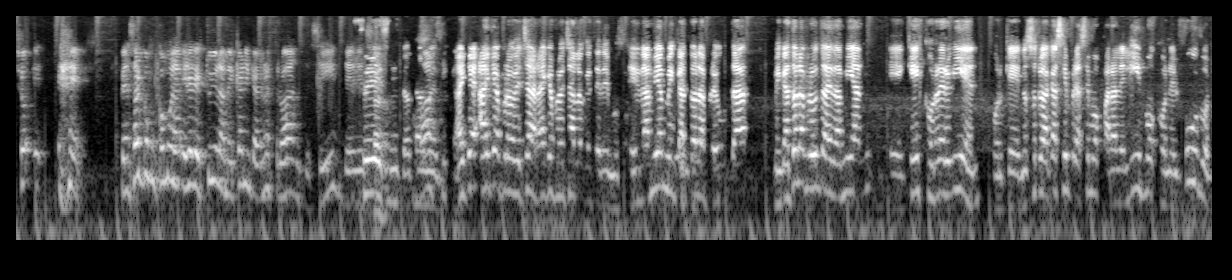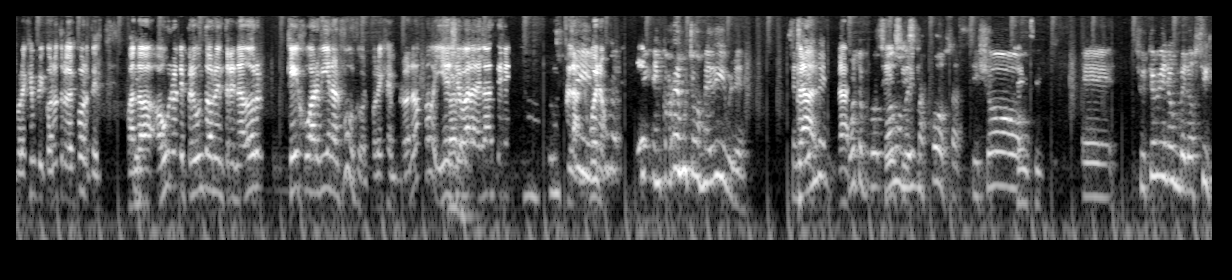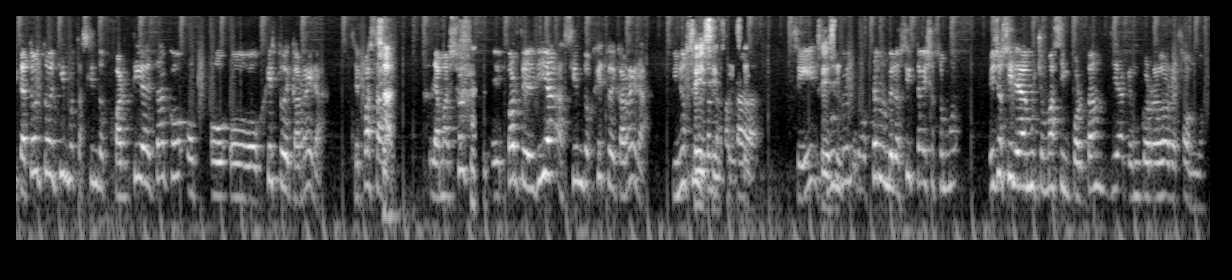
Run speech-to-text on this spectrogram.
yo, eh, pensar cómo, era el estudio de la mecánica de nuestro antes, ¿sí? sí, sí, totalmente. Hay que, hay que aprovechar, hay que aprovechar lo que tenemos. Eh, Damián me encantó la pregunta me encantó la pregunta de Damián, eh, ¿qué es correr bien? Porque nosotros acá siempre hacemos paralelismos con el fútbol, por ejemplo, y con otros deportes. Cuando a uno le pregunta a un entrenador qué es jugar bien al fútbol, por ejemplo, ¿no? Y es llevar adelante un, plan. bueno, en correr es mucho más medible. ¿Se claro, entiende? podemos medir más cosas. Si yo. Eh, si usted viene a un velocista, todo, todo el tiempo está haciendo partida de taco o, o, gesto de carrera. Se pasa la mayor eh, parte del día haciendo gesto de carrera y no se sí, pasada. ¿sí? Un, un velocista, ellos, son, ellos sí le dan mucho más importancia que un corredor de fondo.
